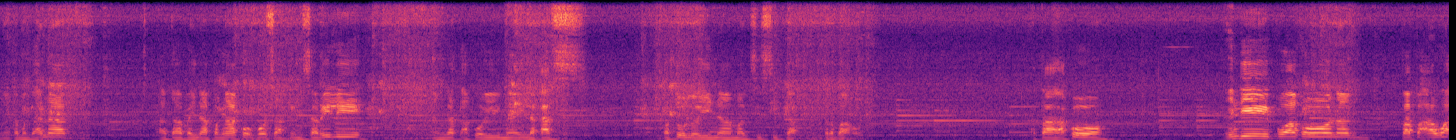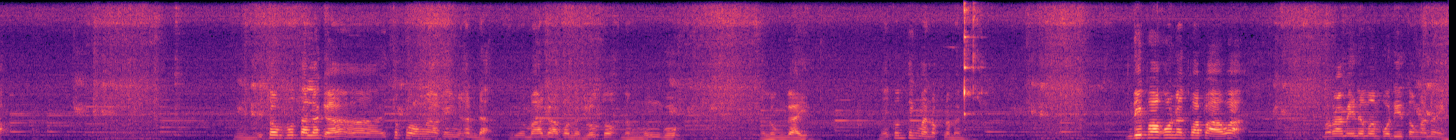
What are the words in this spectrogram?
mga kamag-anak. At uh, pinapangako ko sa aking sarili hanggat ako'y may lakas. Patuloy na magsisikap ng trabaho. At ah, ako, hindi po ako nagpapaawa. Hmm, ito po talaga, ah, ito po ang aking handa. Umaga ako nagluto ng munggo, malunggay. May kunting manok naman. Hindi pa ako nagpapaawa. Marami naman po ditong ano eh.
